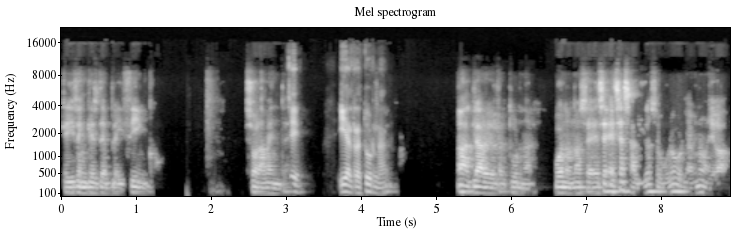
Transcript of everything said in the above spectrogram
que dicen que es de Play 5. Solamente. Sí. Y el Returnal. Ah, claro, y el Returnal. Bueno, no sé, ese, ese ha salido seguro porque a mí no me ha llegado.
